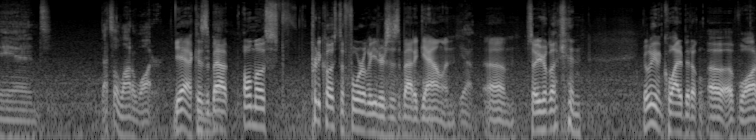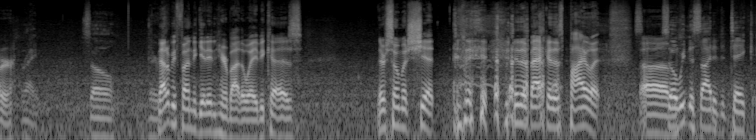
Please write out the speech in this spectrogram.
and that's a lot of water. Yeah, because about almost pretty close to four liters is about a gallon. Yeah, Um, so you're looking you're looking at quite a bit of, uh, of water. right. So there's, That'll be fun to get in here, by the way, because there's so much shit in the back of this pilot. Um, so we decided to take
